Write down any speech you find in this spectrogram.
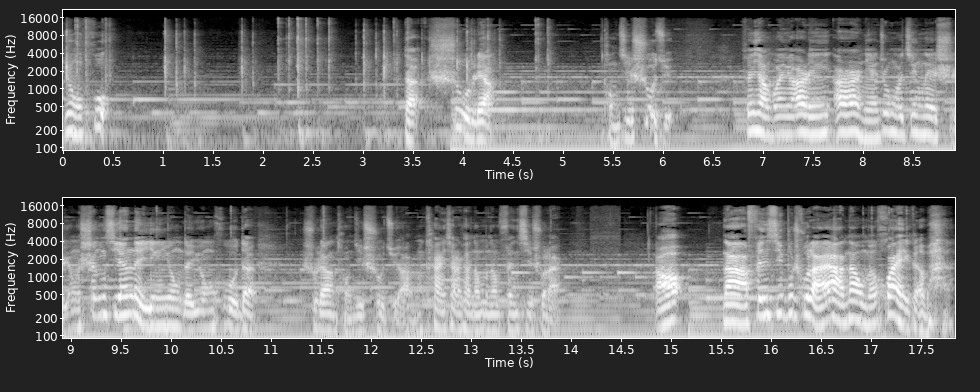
用户的数量。统计数据，分享关于二零二二年中国境内使用生鲜类应用的用户的数量统计数据啊，我们看一下它能不能分析出来。好，那分析不出来啊，那我们换一个吧，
